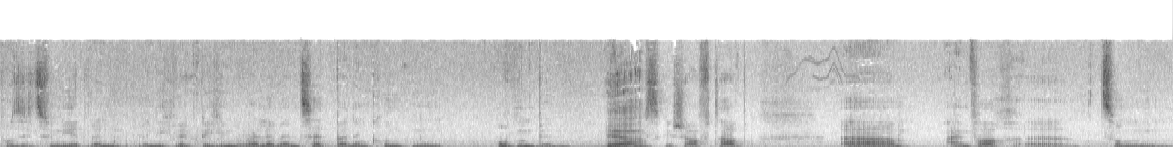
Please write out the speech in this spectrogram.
positioniert, wenn, wenn ich wirklich im Relevant Set bei den Kunden oben bin. Ja. Wenn ich es geschafft habe, ähm, einfach äh, zum,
